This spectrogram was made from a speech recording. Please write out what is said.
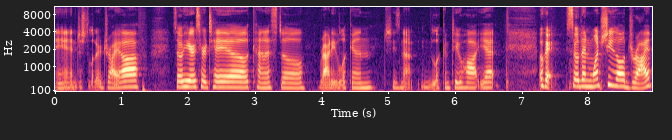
and just let her dry off. So here's her tail, kind of still ratty looking. She's not looking too hot yet. Okay, so then once she's all dry,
